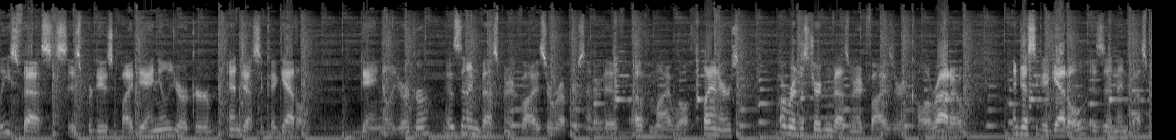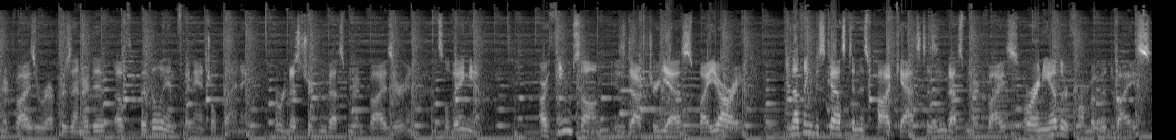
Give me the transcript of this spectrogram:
Fleece Fests is produced by Daniel Yerker and Jessica Gettle. Daniel Yerker is an investment advisor representative of My Wealth Planners, a registered investment advisor in Colorado, and Jessica Gettle is an investment advisor representative of Pavilion Financial Planning, a registered investment advisor in Pennsylvania. Our theme song is Dr. Yes by Yari. Nothing discussed in this podcast is investment advice or any other form of advice,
